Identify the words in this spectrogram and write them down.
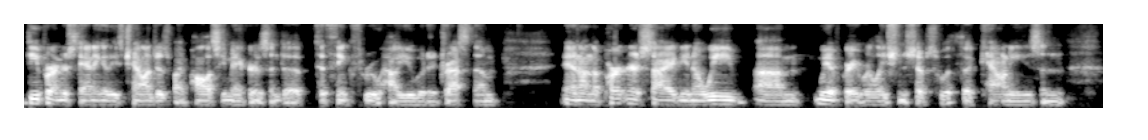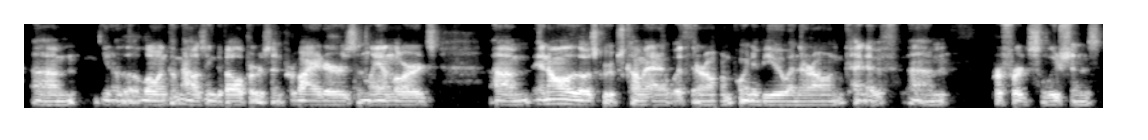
deeper understanding of these challenges by policymakers and to to think through how you would address them. And on the partner side, you know, we um, we have great relationships with the counties and um, you know the low income housing developers and providers and landlords, um, and all of those groups come at it with their own point of view and their own kind of um, preferred solutions.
